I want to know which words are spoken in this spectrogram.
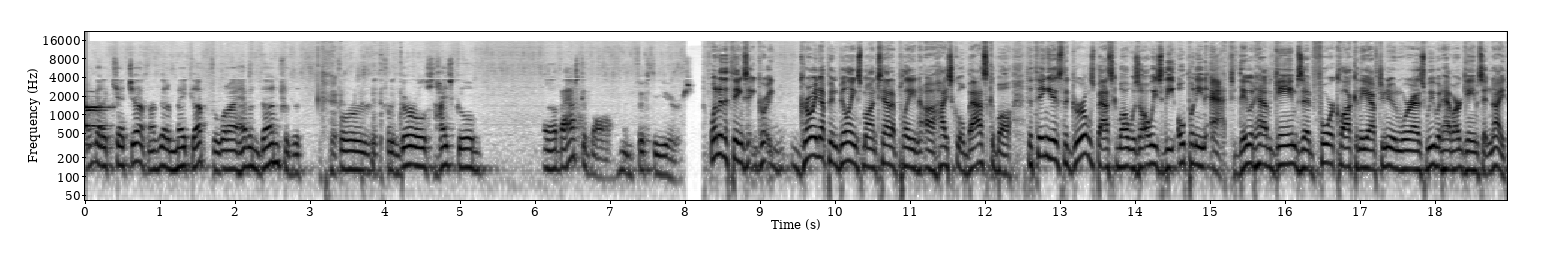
I've got to catch up. I've got to make up for what I haven't done for the, for for girls high school uh, basketball in 50 years. One of the things, gr- growing up in Billings, Montana, playing uh, high school basketball, the thing is, the girls' basketball was always the opening act. They would have games at four o'clock in the afternoon, whereas we would have our games at night.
